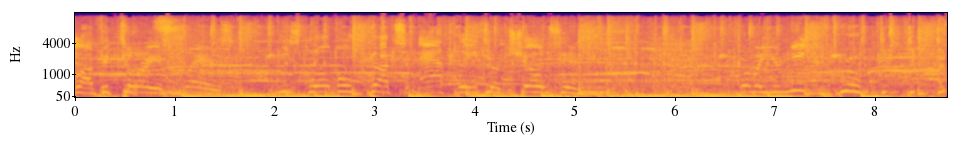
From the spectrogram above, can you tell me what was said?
for our victorious players. Global Guts athletes are chosen from a unique group, a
